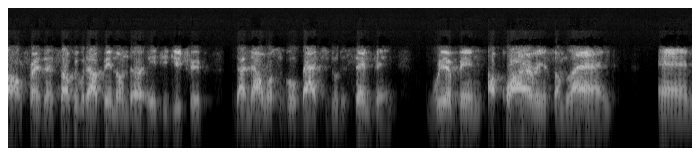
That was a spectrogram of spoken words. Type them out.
um, friends and some people that have been on the ATG trip that now wants to go back to do the same thing, we have been acquiring some land and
